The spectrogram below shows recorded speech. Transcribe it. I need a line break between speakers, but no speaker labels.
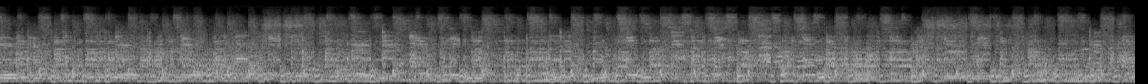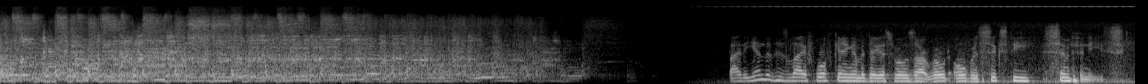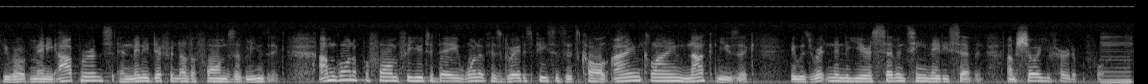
Thank you. By the end of his life, Wolfgang Amadeus Mozart wrote over 60 symphonies. He wrote many operas and many different other forms of music. I'm going to perform for you today one of his greatest pieces. It's called Ein Klein Nachtmusik. It was written in the year 1787. I'm sure you've heard it before.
